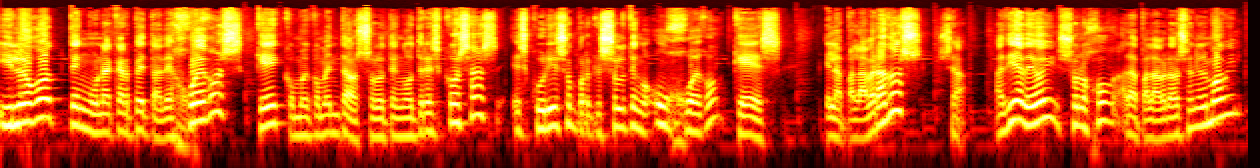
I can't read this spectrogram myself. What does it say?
Y luego tengo una carpeta de juegos que, como he comentado, solo tengo tres cosas. Es curioso porque solo tengo un juego, que es el palabra 2. O sea, a día de hoy solo juego a la palabra 2 en el móvil.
